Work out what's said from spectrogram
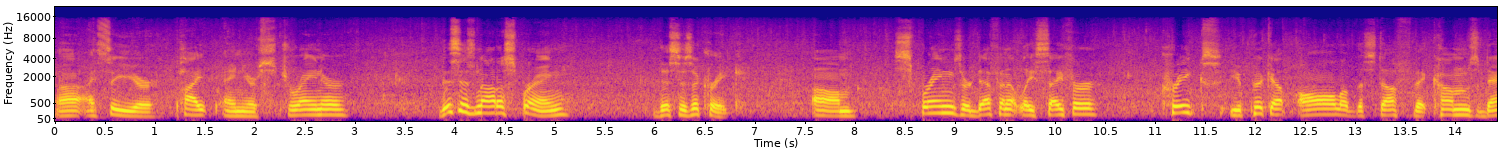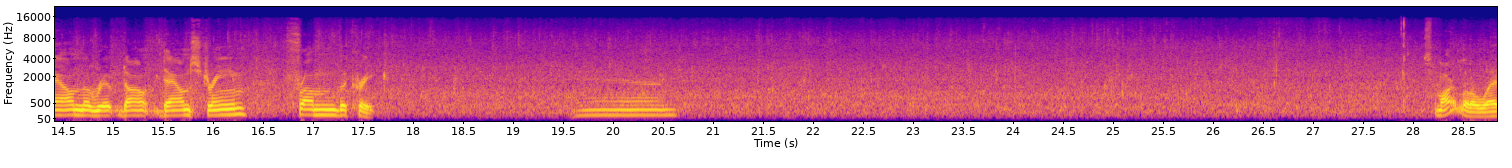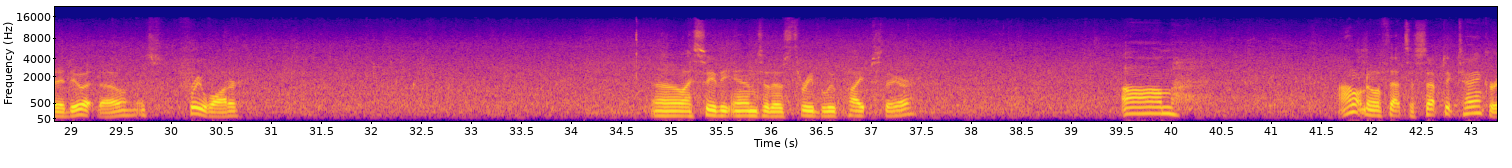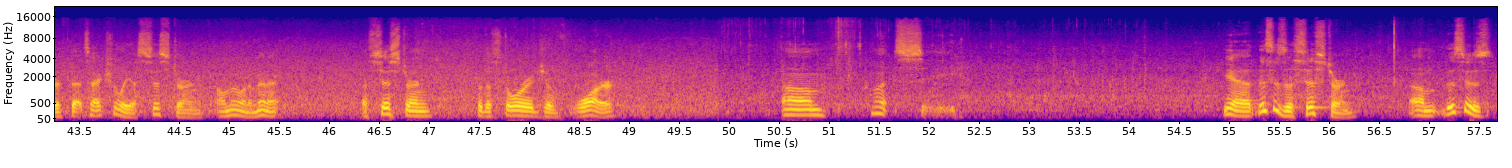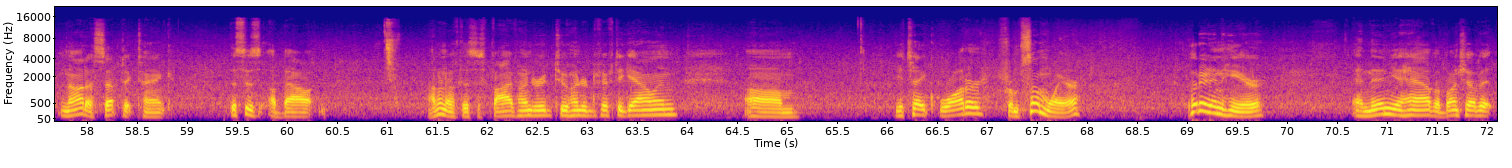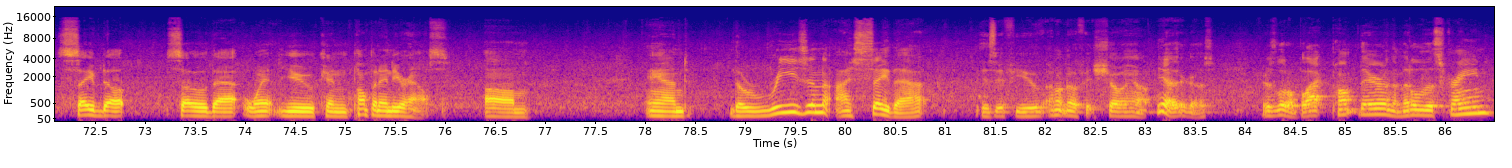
Uh, I see your pipe and your strainer. This is not a spring. This is a creek. Um, springs are definitely safer. Creeks, you pick up all of the stuff that comes down the rip down, downstream from the creek. And smart little way to do it though. It's free water. Oh, I see the ends of those three blue pipes there. Um, I don't know if that's a septic tank or if that's actually a cistern. I'll know in a minute. A cistern for the storage of water. Um, let's see. Yeah, this is a cistern. Um, this is not a septic tank. This is about, I don't know if this is 500, 250 gallon. Um, you take water from somewhere, put it in here, and then you have a bunch of it saved up so that when you can pump it into your house. Um, and the reason I say that is if you, I don't know if it's showing up. Yeah, there it goes. There's a little black pump there in the middle of the screen.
